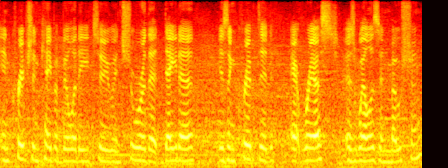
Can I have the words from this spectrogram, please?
encryption capability to ensure that data is encrypted at rest as well as in motion.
